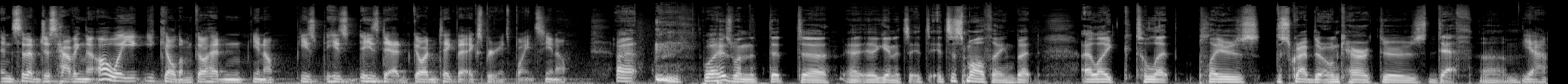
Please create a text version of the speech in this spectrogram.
instead of just having the oh well you, you killed him. Go ahead and you know he's he's he's dead. Go ahead and take the experience points. You know. Well, here's one that, that uh, again, it's, it's it's a small thing, but I like to let players describe their own character's death. Um, Yeah.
